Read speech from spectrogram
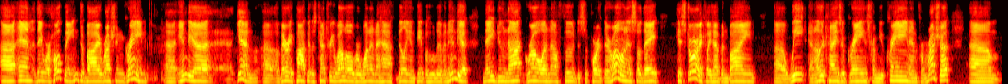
Uh, and they were hoping to buy Russian grain. Uh, India, again, uh, a very populous country, well over one and a half billion people who live in India, they do not grow enough food to support their own. And so they historically have been buying uh, wheat and other kinds of grains from Ukraine and from Russia. Um,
